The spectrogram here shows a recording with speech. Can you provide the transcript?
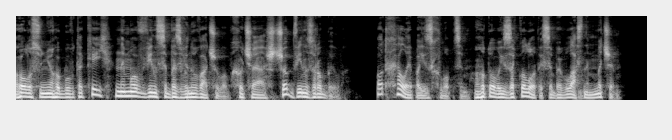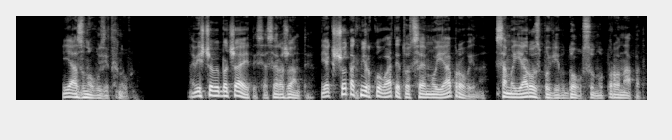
Голос у нього був такий, немов він себе звинувачував, хоча що б він зробив? От халепа із хлопцем, готовий заколоти себе власним мечем. Я знову зітхнув. Навіщо вибачаєтеся, сержанте? Якщо так міркувати, то це моя провина. Саме я розповів Доусону про напад.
